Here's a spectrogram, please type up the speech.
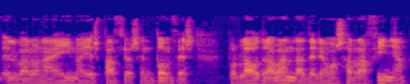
el balón ahí, no hay espacios. Entonces, por la otra banda tenemos a Rafinha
